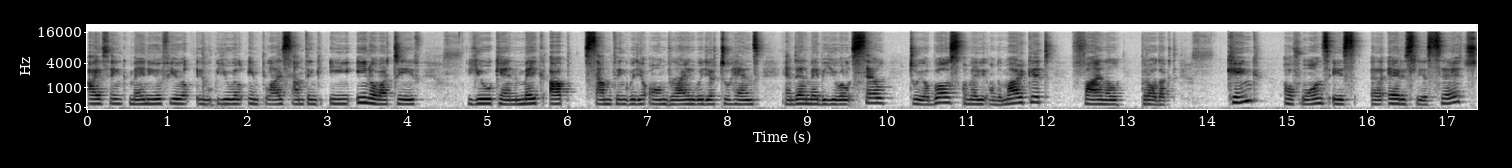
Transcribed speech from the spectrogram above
I think many of you, you will imply something innovative. You can make up something with your own brain, with your two hands, and then maybe you will sell to your boss or maybe on the market, final product. King of Wands is uh, Aries Leo Sage,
